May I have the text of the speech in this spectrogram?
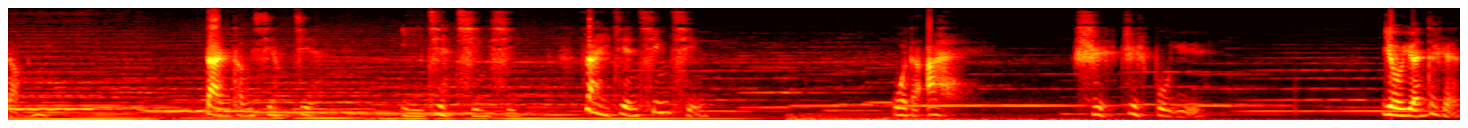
等你。但曾相见，一见倾心。再见亲情，我的爱矢志不渝。有缘的人，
